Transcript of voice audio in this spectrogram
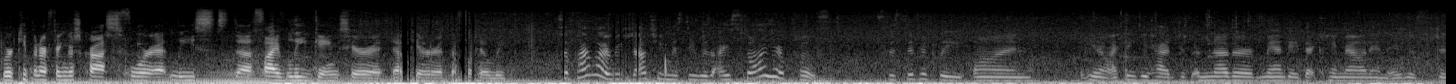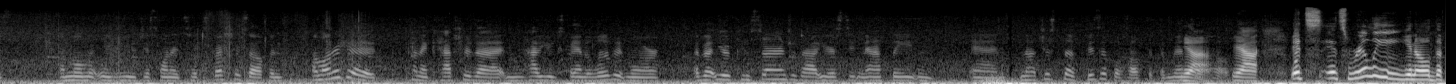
we're keeping our fingers crossed for at least the five league games here at, up here at the Foothill League. So part of why I reached out to you, Misty, was I saw your post specifically on, you know, I think we had just another mandate that came out, and it was just a moment where you just wanted to express yourself, and I wanted to kind of capture that and have you expand a little bit more about your concerns about your student athlete and and not just the physical health but the mental yeah health. yeah. It's it's really you know the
